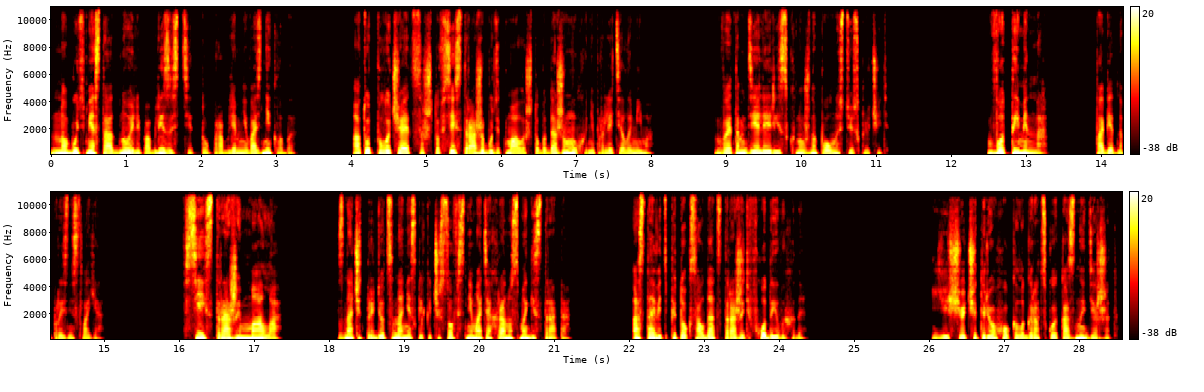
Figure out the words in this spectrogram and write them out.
Но будь место одно или поблизости, то проблем не возникло бы. А тут получается, что всей стражи будет мало, чтобы даже муха не пролетела мимо. В этом деле риск нужно полностью исключить. Вот именно. — победно произнесла я. «Всей стражи мало. Значит, придется на несколько часов снимать охрану с магистрата. Оставить пяток солдат сторожить входы и выходы». Еще четырех около городской казны держат»,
